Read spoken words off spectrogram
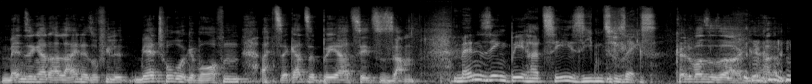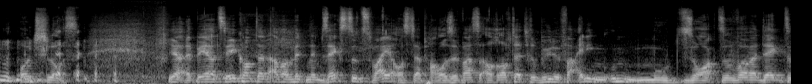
Mensing hat alleine so viele mehr Tore geworfen als der ganze BHC zusammen. Mensing BHC 7 zu 6. Könnte man so sagen, ja. Und Schluss. Ja, der BHC kommt dann aber mit einem 6 zu 2 aus der Pause, was auch auf der Tribüne für einigen Unmut sorgt, so wo man denkt,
